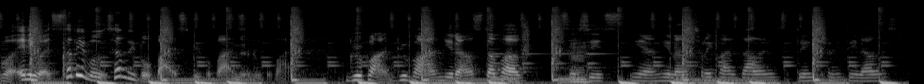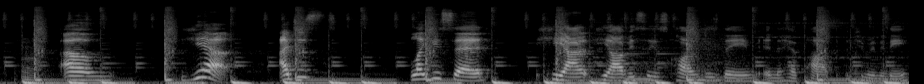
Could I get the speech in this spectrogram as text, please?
Well, anyways, some people some people buy, some people buy, some Yeah. people buy. Groupon, Groupon, you know, StubHub, Mm. sixties, yeah, you know, twenty five dollars, three twenty three dollars. Mm. Um, yeah, I just like you said, he he obviously has carved his name in the hip hop community,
